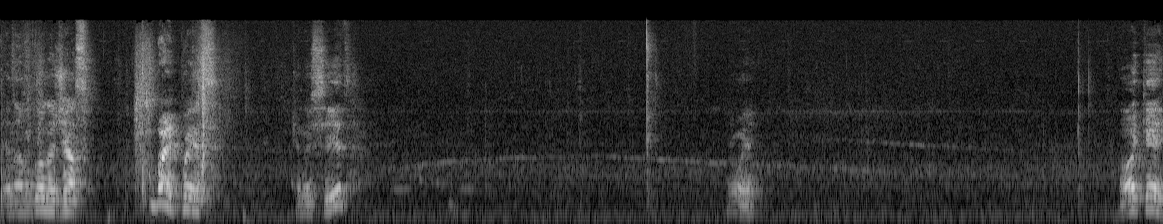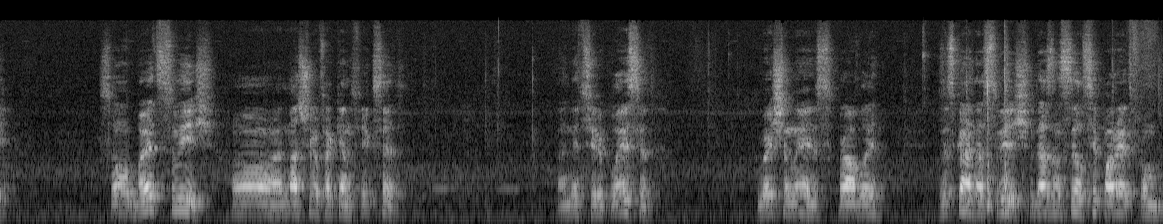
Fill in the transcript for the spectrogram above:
And I'm gonna just bypass. Can you see it? Anyway. Okay. So bad switch. Oh, I'm not sure if I can fix it. I need to replace it. Question is probably this kind of switch doesn't sell separate from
